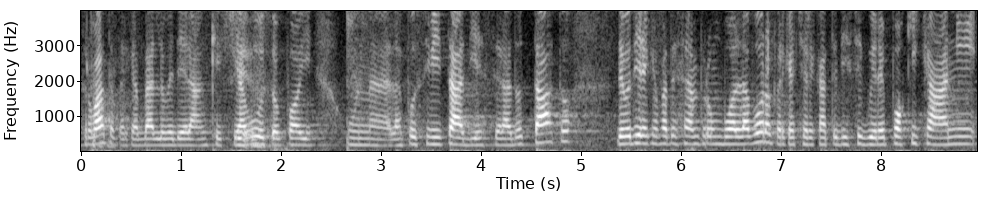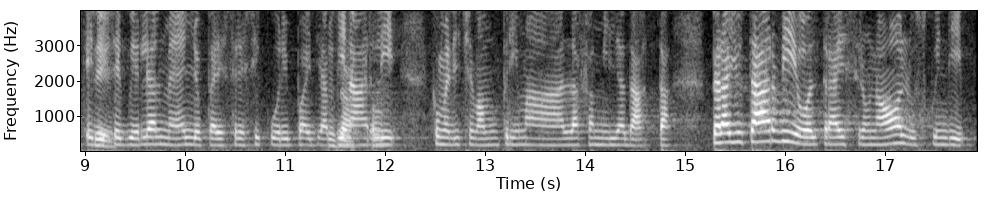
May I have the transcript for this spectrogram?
trovata perché è bello vedere anche chi ha avuto poi un, la possibilità di essere adottato. Devo dire che fate sempre un buon lavoro perché cercate di seguire pochi cani e sì. di seguirli al meglio per essere sicuri poi di esatto. abbinarli, esatto. come dicevamo prima, alla famiglia adatta. Per aiutarvi, oltre a essere una Ollus, quindi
